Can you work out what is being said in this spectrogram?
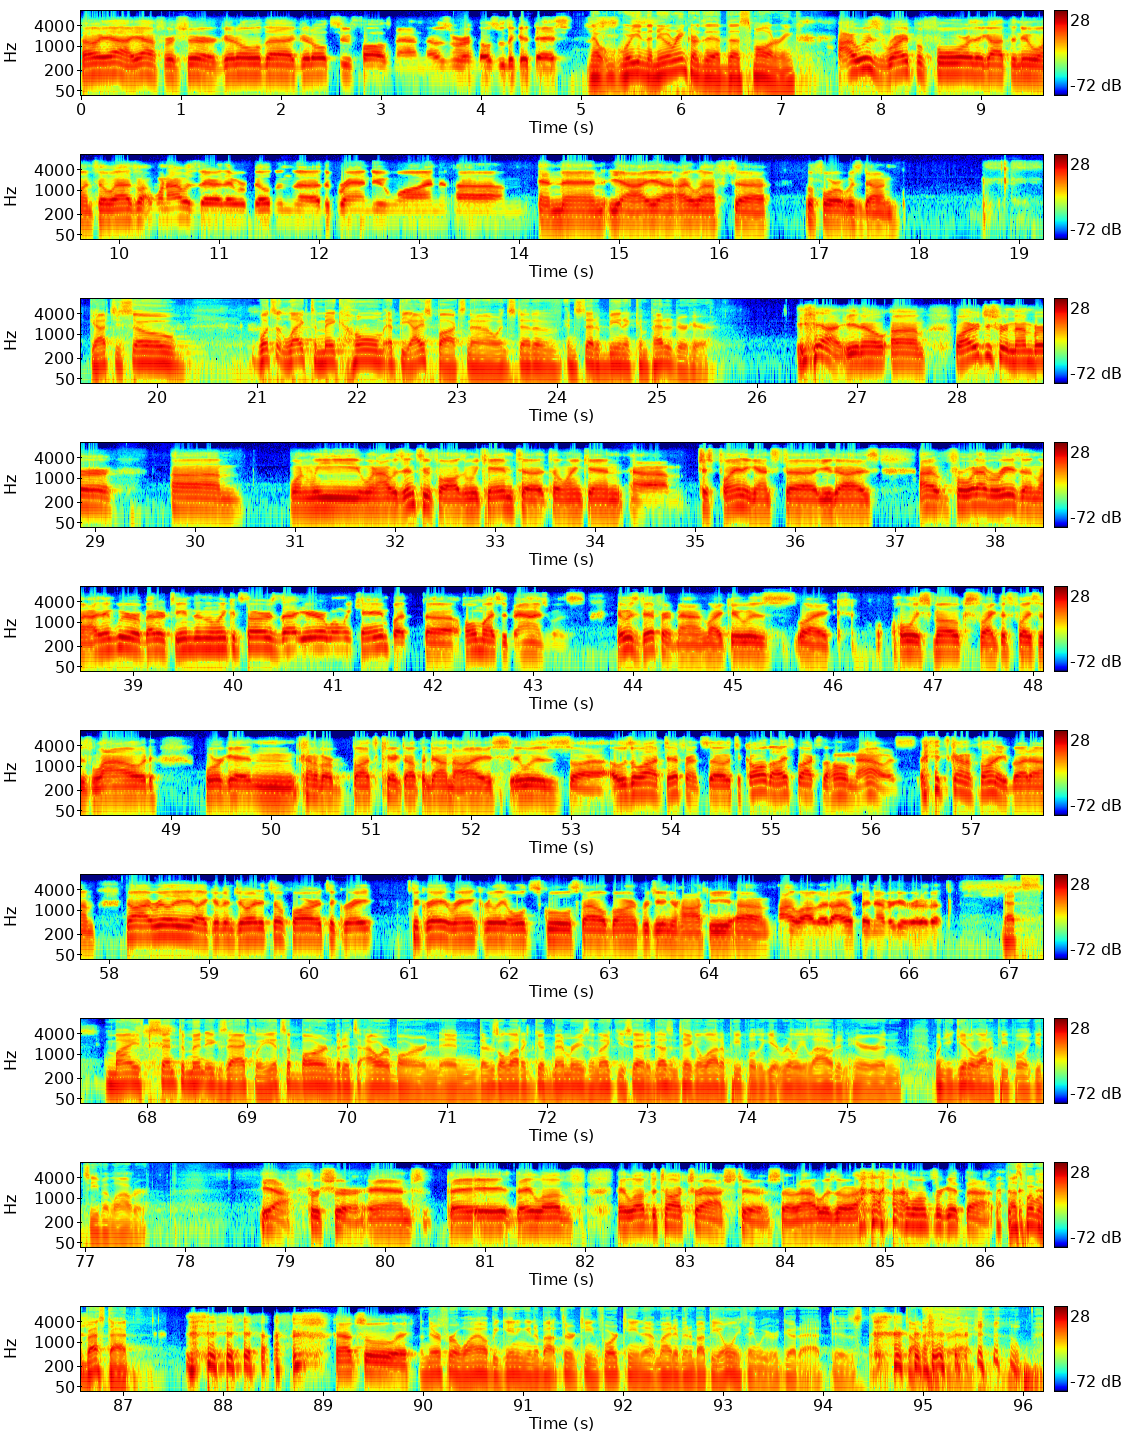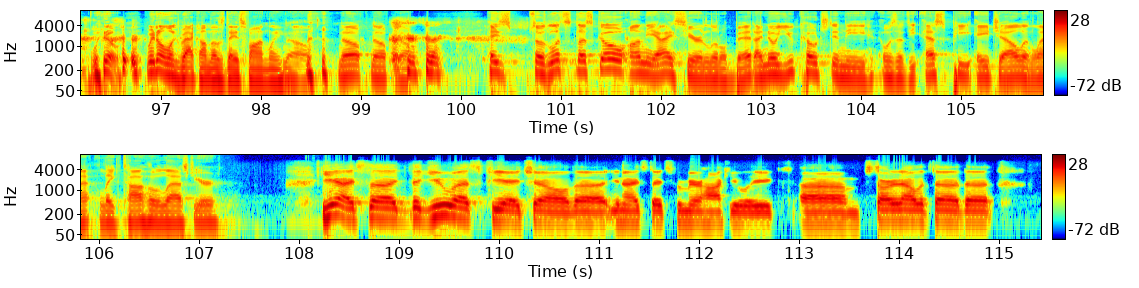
Oh yeah, yeah, for sure. Good old, uh, good old Sioux Falls, man. Those were those were the good days. Now, were you in the new rink or the the smaller rink? I was right before they got the new one. So as when I was there, they were building the the brand new one, um, and then yeah, I uh, I left uh, before it was done. Gotcha. So, what's it like to make home at the Icebox now instead of instead of being a competitor here? Yeah, you know, um, well, I just remember um, when we when I was in Sioux Falls and we came to to Lincoln, um, just playing against uh, you guys. I, for whatever reason, like I think we were a better team than the Lincoln Stars that year when we came, but the home ice advantage was it was different, man. Like it was like holy smokes, like this place is loud. We're getting kind of our butts kicked up and down the ice. It was uh, it was a lot different. So to call the icebox the home now is it's kind of funny, but um, no, I really like have enjoyed it so far. It's a great it's a great rink, really old school style barn for junior hockey. Um, I love it. I hope they never get rid of it. That's my sentiment exactly. It's a barn, but it's our barn, and there's a lot of good memories. And like you said, it doesn't take a lot of people to get really loud in here. And when you get a lot of people, it gets even louder. Yeah, for sure. And they they love they love to talk trash too. So that was a I won't forget that. That's what we're best at. Absolutely. And there for a while, beginning in about 13, 14, that might have been about the only thing we were good at is talking trash. We don't we don't look back on those days fondly. No, nope, nope, nope. Hey, so let's let's go on the ice here a little bit. I know you coached in the was it the SPHL in La- Lake Tahoe last year? Yeah, it's the the USPHL, the United States Premier Hockey League. Um, started out with the the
